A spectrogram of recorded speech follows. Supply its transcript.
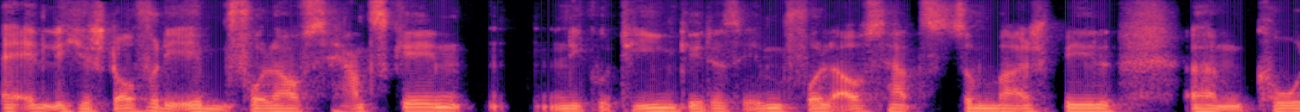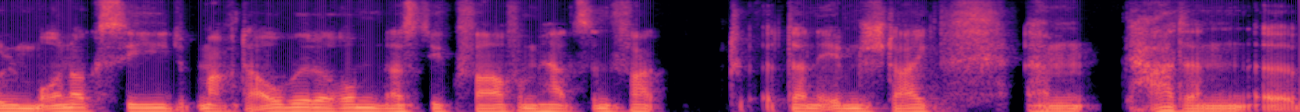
ähnliche Stoffe, die eben voll aufs Herz gehen. Nikotin geht es eben voll aufs Herz zum Beispiel. Ähm, Kohlenmonoxid macht auch wiederum, dass die Gefahr vom Herzinfarkt dann eben steigt. Ähm, ja, dann äh,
